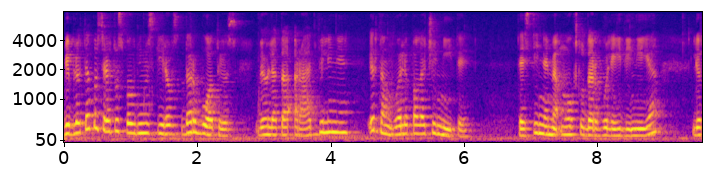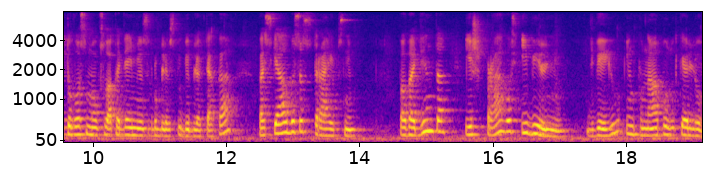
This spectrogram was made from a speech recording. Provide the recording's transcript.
bibliotekos retų spaudinių skyriaus darbuotojus Violeta Radvilinė ir Danguolė Palačiunytė. Testinėme mokslo darbų leidinyje Lietuvos mokslo akademijos Vrublevskių biblioteka paskelbusios straipsnį, pavadintą Iš Prahos į Vilnių dviejų inkunabulų keliu.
